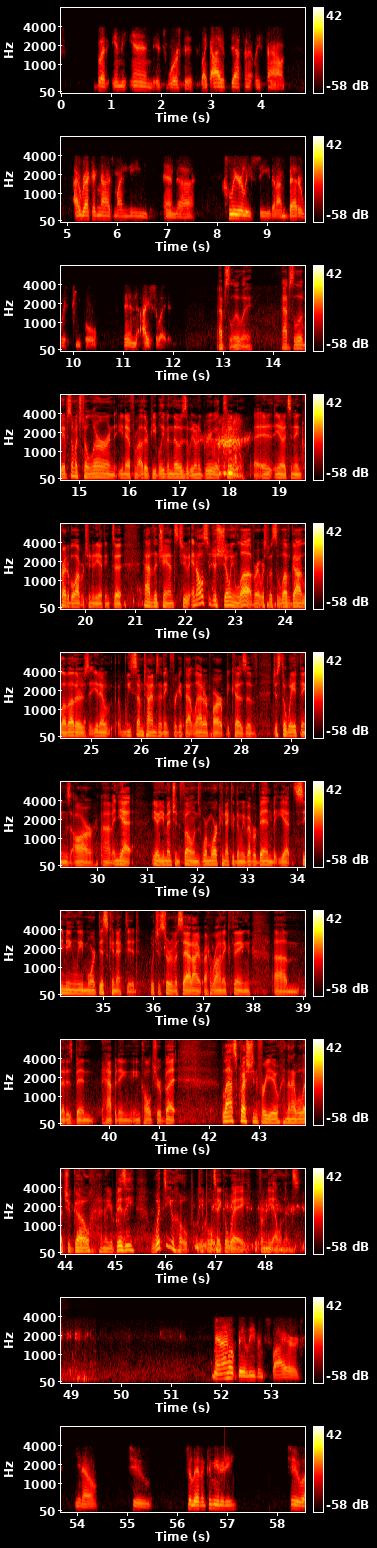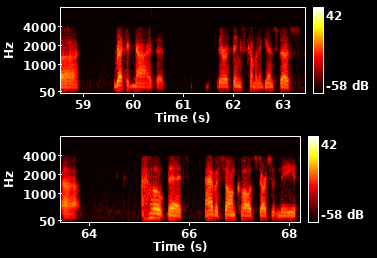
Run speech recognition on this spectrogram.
but in the end, it's worth it. Like I have definitely found, I recognize my need and uh, clearly see that I'm better with people than isolated. Absolutely. Absolutely. We have so much to learn, you know, from other people, even those that we don't agree with, too. It, you know, it's an incredible opportunity, I think, to have the chance to, and also just showing love, right? We're supposed to love God, love others. You know, we sometimes, I think, forget that latter part because of just the way things are. Um, and yet, you know, you mentioned phones. We're more connected than we've ever been, but yet seemingly more disconnected, which is sort of a sad, ironic thing um, that has been happening in culture. But, Last question for you, and then I will let you go. I know you're busy. What do you hope people take away from the elements? Man, I hope they leave inspired, you know, to to live in community, to uh, recognize that there are things coming against us. Uh, I hope that I have a song called "Starts with Me." It's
